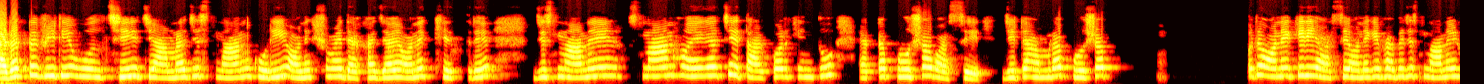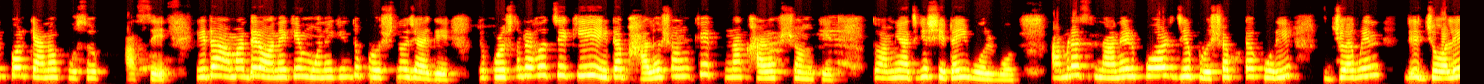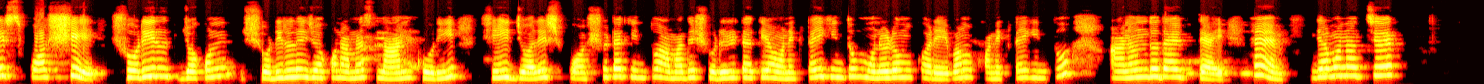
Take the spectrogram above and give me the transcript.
আর একটা ভিডিও বলছি যে, আমরা যে স্নান করি, অনেক সময় দেখা যায় অনেক ক্ষেত্রে যে স্নানের স্নান হয়ে গেছে, তারপর কিন্তু একটা প্রসব আসে, যেটা আমরা প্রসব, ওটা অনেকেরই আসে, অনেকে ভাবে যে স্নানের পর কেন প্রসাব আসে। এটা আমাদের অনেকের মনে কিন্তু প্রশ্ন জাগে তো প্রশ্নটা হচ্ছে কি, এটা ভালো সংকেত না খারাপ সংকেত? তো আমি আজকে সেটাই বলব। আমরা স্নানের পর যে প্রসাবটা করি, যেমন যে জলের স্পর্শে শরীর যখন, শরীরে যখন আমরা স্নান করি, সেই জলের স্পর্শটা কিন্তু আমাদের শরীরটাকে অনেকটাই কিন্তু মনোরম করে এবং অনেকটাই কিন্তু আনন্দদায়ক দেয়। হ্যাঁ? যেমন হচ্ছে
